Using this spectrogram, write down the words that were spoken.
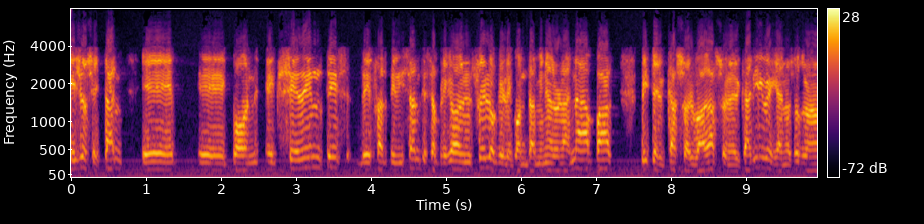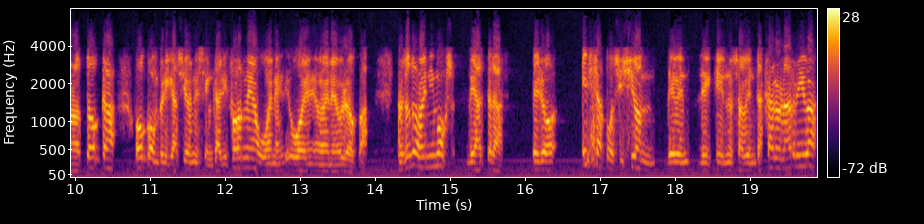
ellos están eh, eh, con excedentes de fertilizantes aplicados en el suelo que le contaminaron las napas, viste el caso del bagazo en el Caribe que a nosotros no nos toca, o complicaciones en California o en, o en, Europa. Nosotros venimos de atrás, pero posición de, que nos aventajaron arriba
